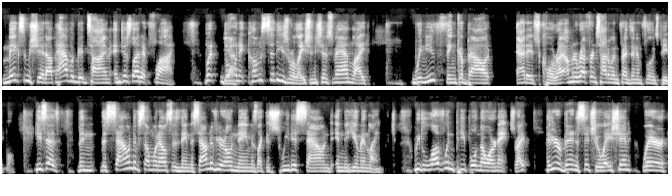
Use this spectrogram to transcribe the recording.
Make some shit up, have a good time, and just let it fly. But but yeah. when it comes to these relationships, man, like when you think about at its core, right? I'm going to reference how to win friends and influence people. He says, then the sound of someone else's name, the sound of your own name is like the sweetest sound in the human language. We love when people know our names, right? Have you ever been in a situation where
